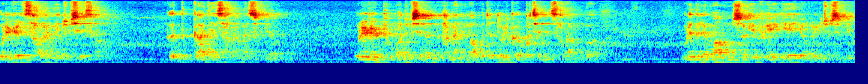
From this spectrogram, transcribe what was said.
우리를 사랑해 주셔서 끝까지 사랑하시며 우리를 품어주시는 하나님 아버지 넓고 크신 사랑과 우리들의 마음속에 회개의 영을 주시며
